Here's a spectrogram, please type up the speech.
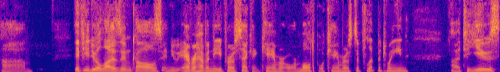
Um, if you do a lot of Zoom calls and you ever have a need for a second camera or multiple cameras to flip between uh, to use,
